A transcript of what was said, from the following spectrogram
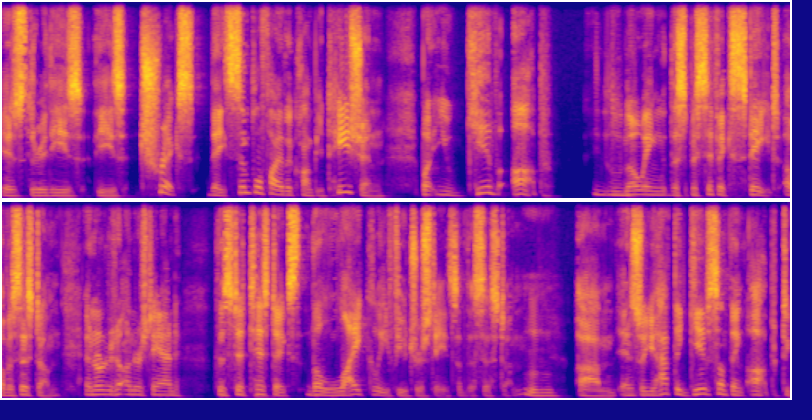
is through these these tricks they simplify the computation but you give up knowing the specific state of a system in order to understand the statistics the likely future states of the system Mhm. um, and so you have to give something up to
